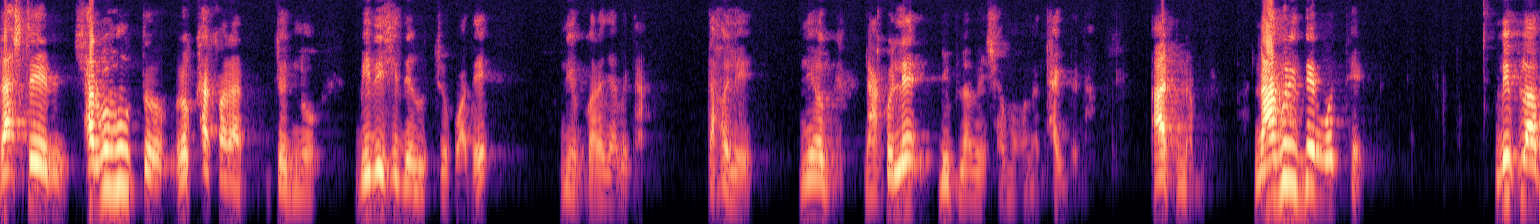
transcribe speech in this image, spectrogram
রাষ্ট্রের সার্বভৌমত্ব রক্ষা করার জন্য বিদেশিদের উচ্চ পদে নিয়োগ করা যাবে না। তাহলে নিয়োগ না করলে বিপ্লবের সম্ভাবনা থাকবে না। আট নম্বর, নাগরিকদের মধ্যে বিপ্লব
